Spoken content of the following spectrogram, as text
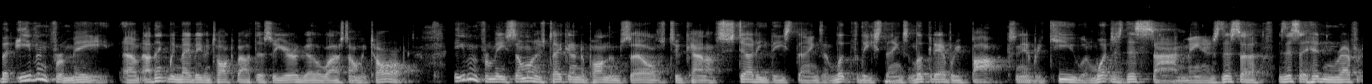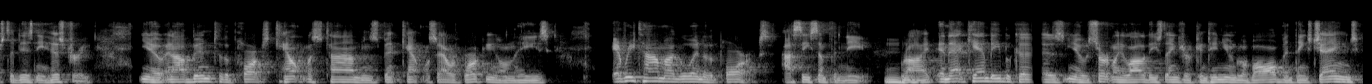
But even for me, um, I think we maybe even talked about this a year ago, the last time we talked. Even for me, someone who's taken it upon themselves to kind of study these things and look for these things and look at every box and every cue and what does this sign mean? Is this a is this a hidden reference to Disney history? You know, and I've been to the parks countless times and spent countless hours working on these. Every time I go into the parks, I see something new, mm-hmm. right? And that can be because, you know, certainly a lot of these things are continuing to evolve and things change,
